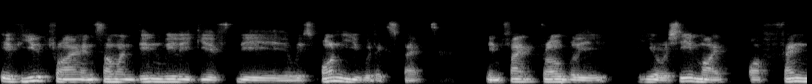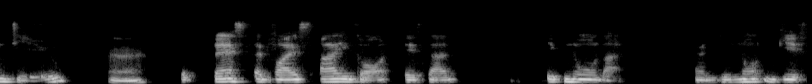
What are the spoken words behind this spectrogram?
if you try and someone didn't really give the response you would expect in fact probably he or she might offend you uh-huh. the best advice i got is that ignore that and do not give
